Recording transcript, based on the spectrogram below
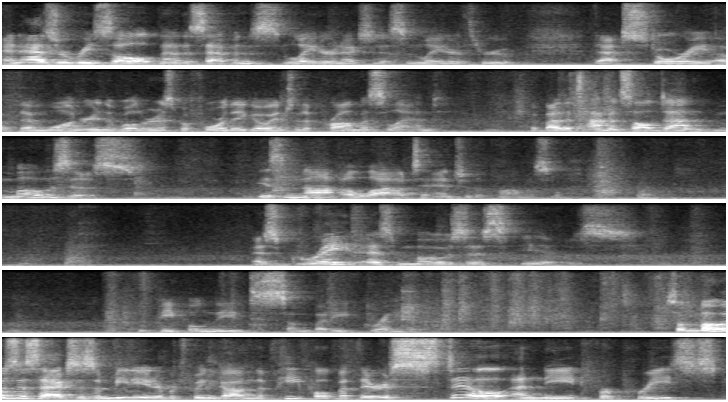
And as a result, now this happens later in Exodus and later through that story of them wandering in the wilderness before they go into the promised land. But by the time it's all done, Moses is not allowed to enter the promised land. As great as Moses is, the people need somebody greater. So Moses acts as a mediator between God and the people, but there is still a need for priests,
